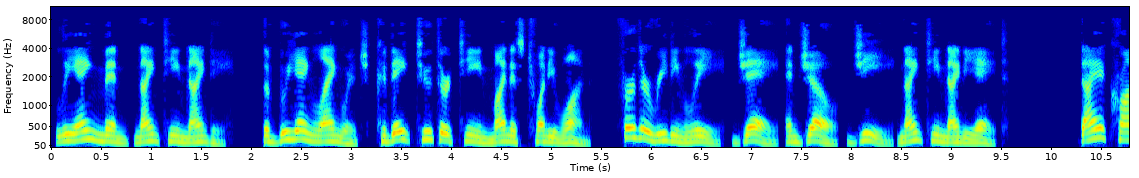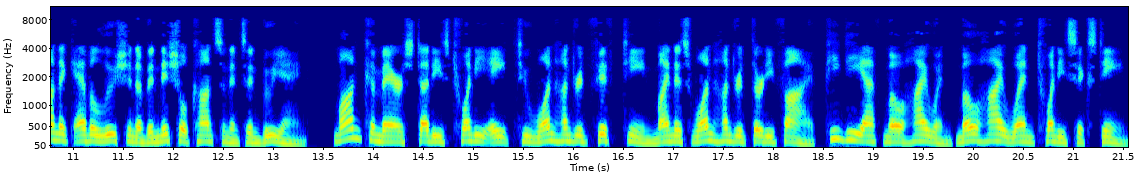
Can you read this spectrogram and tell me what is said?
Liang Min, 1990. The Buyang Language, Kadate 213-21. Further reading Li, J., and Zhou, G. 1998. Diachronic Evolution of Initial Consonants in Buyang. Mon Khmer Studies 28-115-135, PDF Mo Haiwen, Mo Hai Wen 2016.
